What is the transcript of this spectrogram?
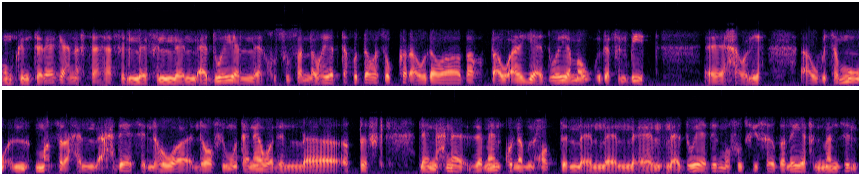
ممكن تراجع نفسها في ال في ال الأدوية خصوصا لو هي بتاخد دواء سكر أو دواء ضغط أو أي أدوية موجودة في البيت حواليها. أو بيسموه مسرح الأحداث اللي هو اللي هو في متناول الطفل. لأن إحنا زمان كنا بنحط ال ال ال الأدوية دي المفروض في صيدلية في المنزل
